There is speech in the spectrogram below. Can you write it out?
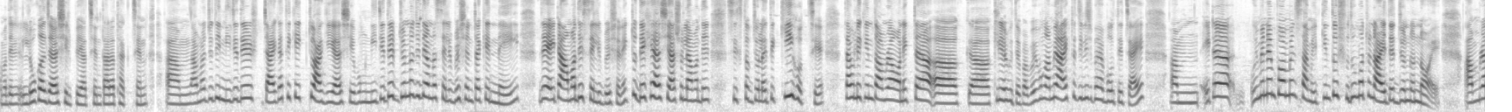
আমাদের লোকাল যারা শিল্পী আছেন, তারা থাকছেন। আমরা যদি নিজেদের জায়গা থেকে একটু আগিয়ে আসি এবং নিজেদের জন্য যদি আমরা সেলিব্রেশনটাকে নেই, যে এটা আমাদের সেলিব্রেশন একটু দেখে আসি আসলে আমাদের সিক্সথ অফ জুলাইতে কি হচ্ছে, তাহলে কিন্তু আমরা অনেকটা ক্লিয়ার হতে পারব। এবং আমি আরেকটা জিনিস ভাই বলতে চাই এটা উইমেন এম্পাওয়ারমেন্ট সামিট কিন্তু শুধুমাত্র নারীদের জন্য নয়, আমরা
